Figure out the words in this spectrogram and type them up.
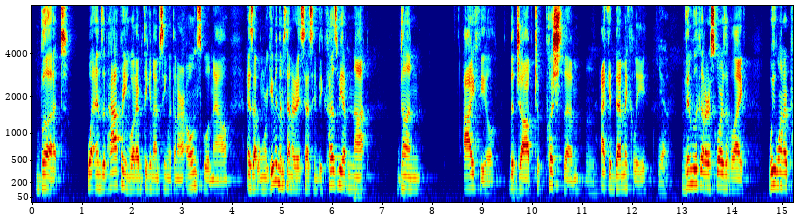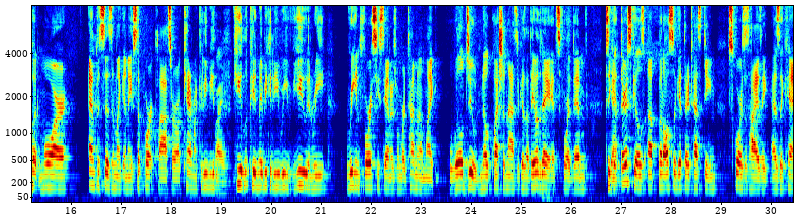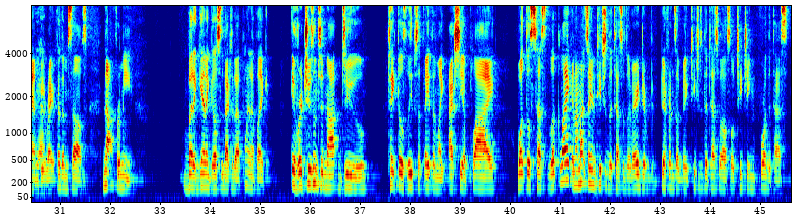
But what ends up happening, what I'm thinking I'm seeing within our own school now, is that when we're giving them standardized testing, because we have not done, I feel, the job to push them mm. academically, Yeah. then we look at our scores of like, we want to put more emphasis in like in a support class or a camera. Could he be? Right. Could, you, could maybe could he review and re reinforce these standards one more time? And I'm like, will do, no question asked, because at the end of the day, it's for them to Yeah. get their skills up, but also get their testing scores as high as they as they can yeah. be, right, for themselves, not for me. But again, it goes to the back to that point of like, if we're choosing to not do, take those leaps of faith and like actually apply what those tests look like. And I'm not saying teaching the test. There's a very diff- difference of big teaching to the test, but also teaching for the test.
